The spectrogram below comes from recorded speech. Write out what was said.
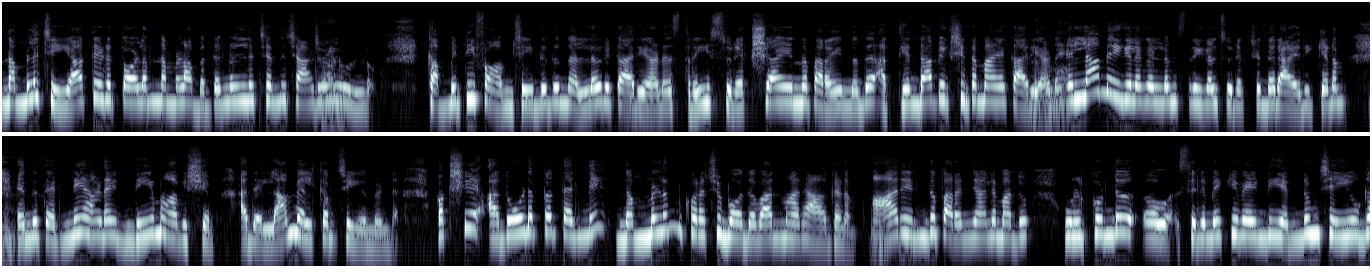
നമ്മൾ ചെയ്യാത്തിടത്തോളം നമ്മൾ അബദ്ധങ്ങളിൽ ചെന്ന് ചാടുകയേ ഉള്ളൂ. കമ്മിറ്റി ഫോം ചെയ്തത് നല്ലൊരു കാര്യമാണ്. സ്ത്രീ സുരക്ഷ എന്ന് പറയുന്നത് അത്യന്താപേക്ഷിതമായ കാര്യമാണ്. എല്ലാ മേഖലകളിലും സ്ത്രീകൾ സുരക്ഷിതരായിരിക്കണം എന്ന് തന്നെയാണ് എന്റെയും ആവശ്യം. അതെല്ലാം വെൽക്കം ചെയ്യുന്നുണ്ട്. പക്ഷേ അതോടൊപ്പം തന്നെ നമ്മളും കുറച്ച് ബോധവാന്മാരാകണം. ആരെന്ത് പറഞ്ഞാലും അത് ഉൾക്കൊണ്ട് സിനിമയ്ക്ക് വേണ്ടി എന്തും ചെയ്യുക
